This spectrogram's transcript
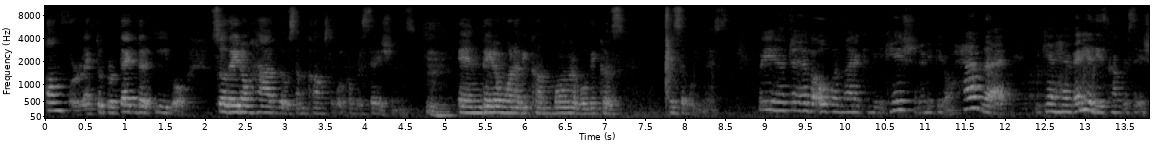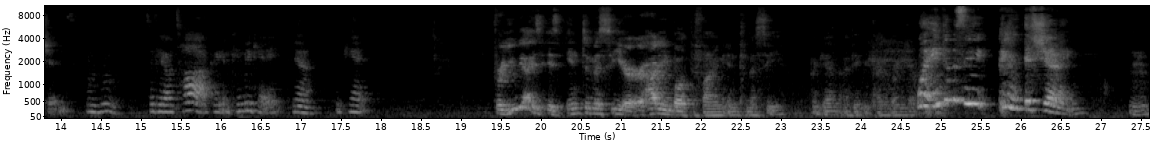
comfort, like to protect their ego, so they don't have those uncomfortable conversations, and they don't want to become vulnerable because it's a weakness. But you have to have an open line of communication, and if you don't have that, you can't have any of these conversations. Mm-hmm. So if you don't talk, you don't communicate, Yeah. you can't. For you guys, is intimacy, or, or how do you both define intimacy? Again, I think we kind of already. Well, intimacy is sharing Mhm.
